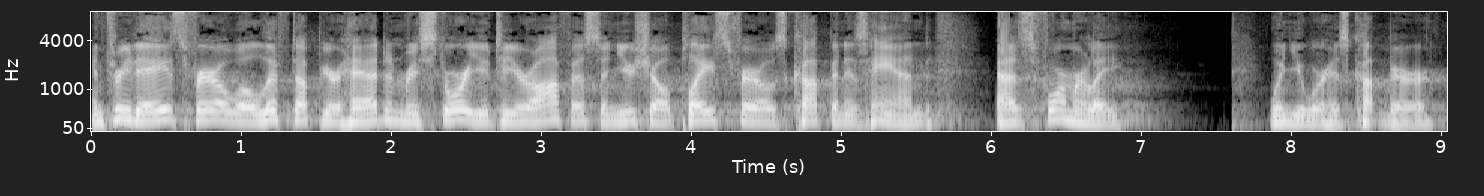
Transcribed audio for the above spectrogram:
In three days, Pharaoh will lift up your head and restore you to your office, and you shall place Pharaoh's cup in his hand as formerly when you were his cupbearer.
